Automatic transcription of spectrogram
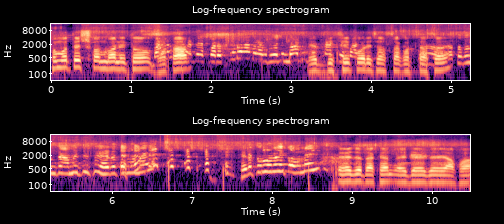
সমিতির সম্মানিত ভোটার এফডিসি পরিচর্যা করতেছে। তখন যে আমি দিছি হেরে তুলো নাই হেরে তুলো নাই। কও নাই এই যে দেখেন এই যে এই যে আফা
